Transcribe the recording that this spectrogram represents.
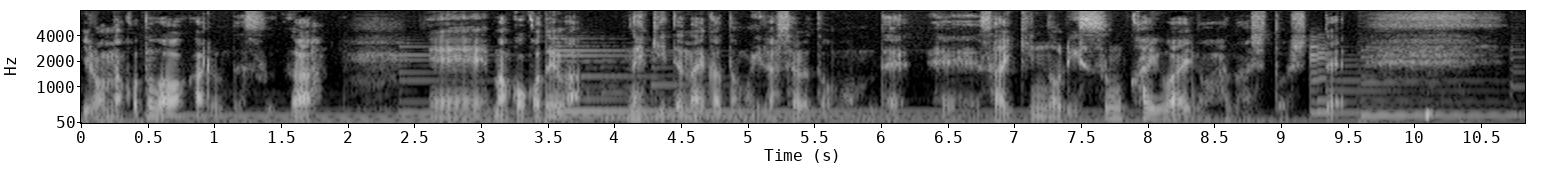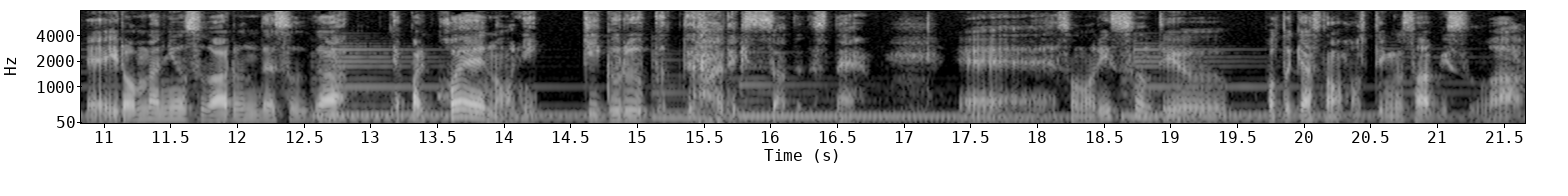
いろんなことがわかるんですが、えー、まあここではね、聞いてない方もいらっしゃると思うんで、えー、最近の LISTEN 界隈の話として、えー、いろんなニュースはあるんですが、やっぱり声の日記グループっていうのができつつあってですね、えー、その LISTEN っていうポッドキャストのホスティングサービスは、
